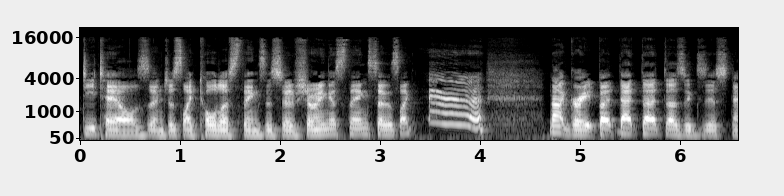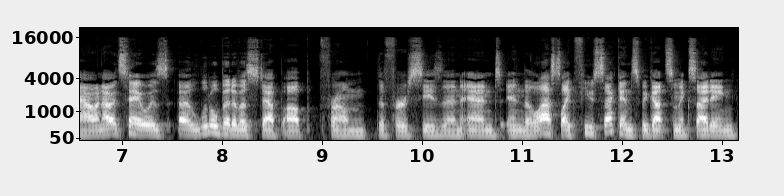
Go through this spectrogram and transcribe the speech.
details and just like told us things instead of showing us things. So it's like, eh, not great, but that that does exist now, and I would say it was a little bit of a step up from the first season. And in the last like few seconds, we got some exciting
